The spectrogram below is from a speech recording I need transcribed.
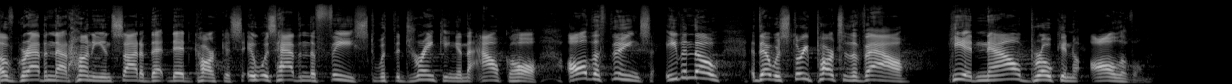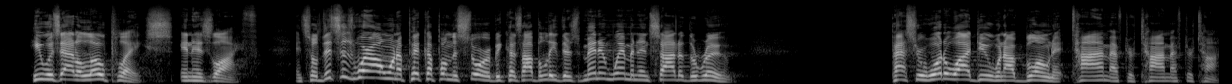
of grabbing that honey inside of that dead carcass. It was having the feast with the drinking and the alcohol, all the things. Even though there was three parts of the vow, he had now broken all of them. He was at a low place in his life. And so this is where I want to pick up on the story because I believe there's men and women inside of the room. Pastor, what do I do when I've blown it time after time after time?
